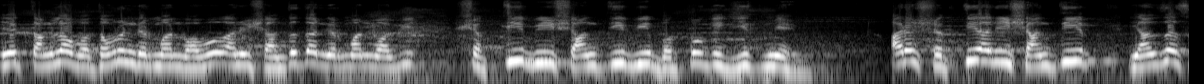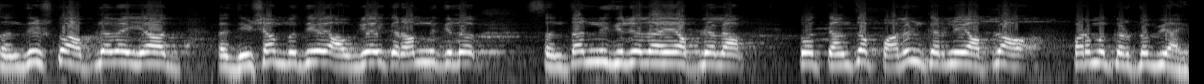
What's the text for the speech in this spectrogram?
एक चांगलं वातावरण निर्माण व्हावं आणि शांतता निर्माण व्हावी. शक्ती भी शांती भी भक्तों के गीत में अरे शक्ती आणि शांती यांचा संदेश तो आपल्याला या देशामध्ये अवलिया करामने दिलं संतांनी दिलेला आहे आपल्याला. तो त्यांचं पालन करणे आपलं परम कर्तव्य आहे.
